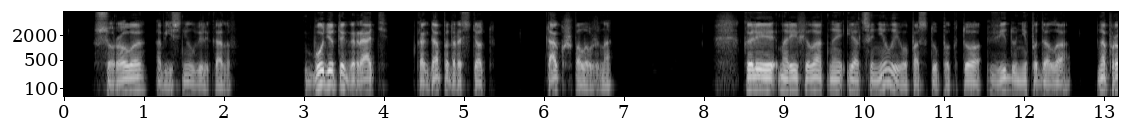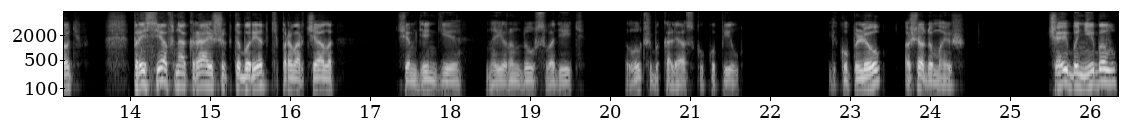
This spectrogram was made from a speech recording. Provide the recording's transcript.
— сурово объяснил Великанов. — Будет играть, когда подрастет. Так уж положено. Коли Мария Филатовна и оценила его поступок, то виду не подала. Напротив, Присев на краешек табуретки, проворчала, чем деньги на ерунду сводить. Лучше бы коляску купил. — И куплю? А что думаешь? Чей бы ни был,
